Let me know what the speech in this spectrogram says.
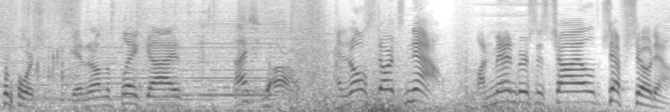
proportions. Get it on the plate, guys. Nice job. And it all starts now on Man vs. Child Chef Showdown.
